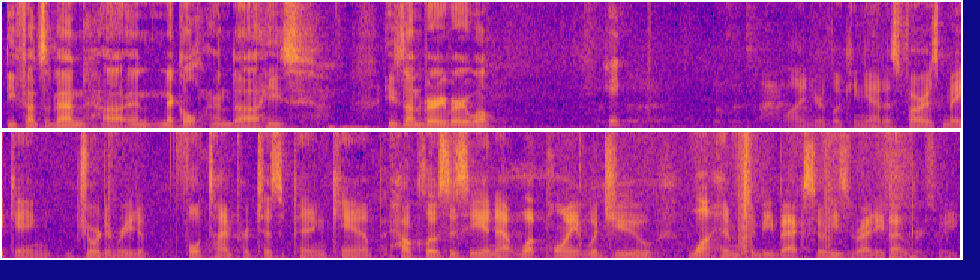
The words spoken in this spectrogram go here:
defensive end, uh, and nickel, and uh, he's he's done very very well. Hey, what's the timeline you're looking at as far as making Jordan Reed a full-time participant in camp? How close is he, and at what point would you want him to be back so he's ready that first week?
